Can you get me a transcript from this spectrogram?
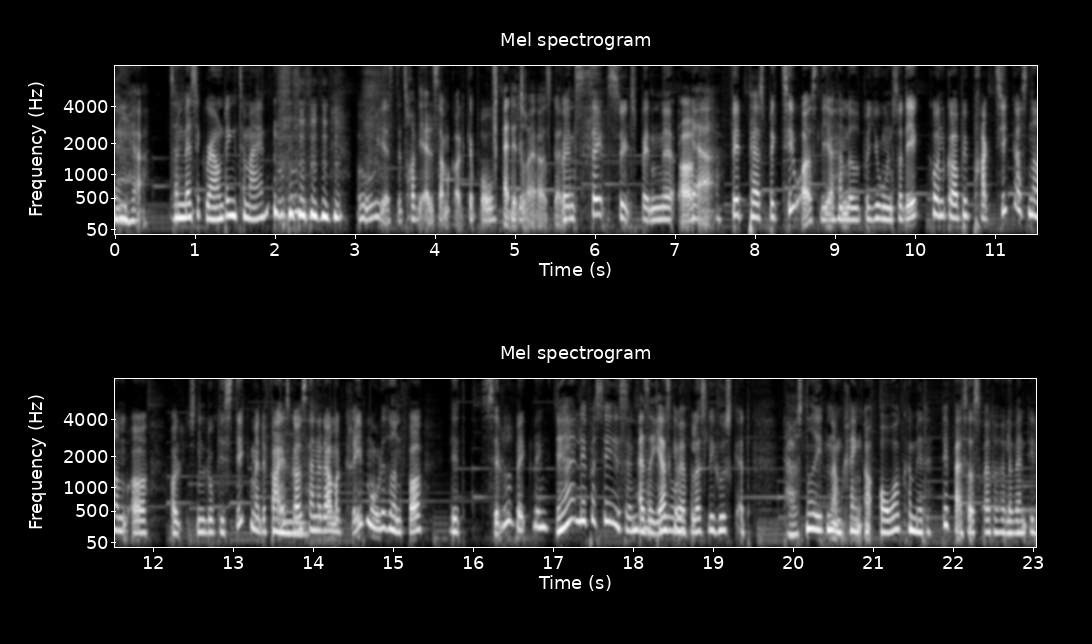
lige Ja. her. Så en masse grounding til mig. Oh yes, det tror vi alle sammen godt kan bruge. Ja, det tror jeg også godt. Det er en sindssygt spændende og Ja. fedt perspektiv også lige at have med på julen. Så det er ikke kun går op i praktik og sådan noget, og, og sådan logistik, men det faktisk mm. også handler om at gribe muligheden for lidt selvudvikling. Ja, lige præcis. Den Altså, jeg skal i hvert fald også lige huske, at der er også noget i den omkring at overcommitte. Det er faktisk også ret relevant i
